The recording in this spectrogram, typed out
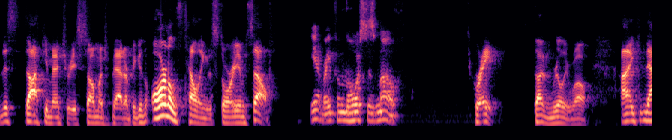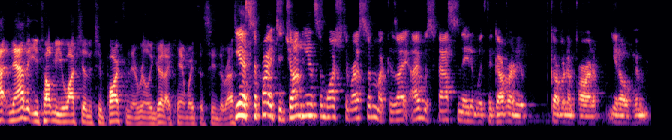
this documentary is so much better because Arnold's telling the story himself. Yeah, right from the horse's mouth. It's great. It's done really well. I now now that you told me you watched the other two parts and they're really good, I can't wait to see the rest. Yeah, surprised. Did John Hansen watch the rest of them? Because I, I was fascinated with the governor governor part. You know him,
